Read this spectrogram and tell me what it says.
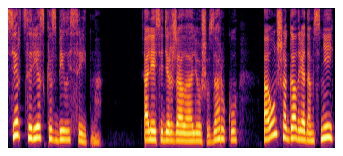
Сердце резко сбилось с ритма. Олеся держала Алёшу за руку, а он шагал рядом с ней,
